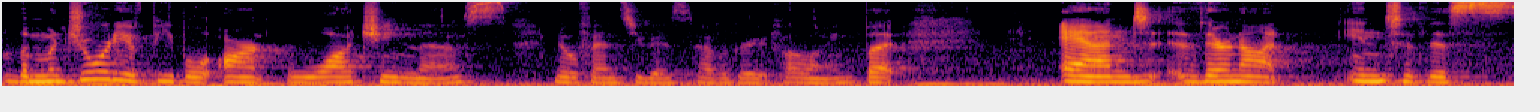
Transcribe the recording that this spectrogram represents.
The majority of people aren't watching this. No offense, you guys have a great following, but and they're not into this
